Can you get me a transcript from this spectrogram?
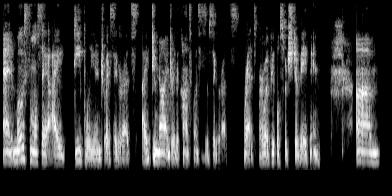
And most of them will say, I deeply enjoy cigarettes. I do not enjoy the consequences of cigarettes. Right. It's part of why people switch to vaping. Um,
